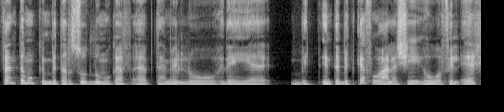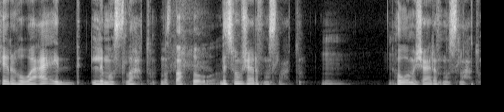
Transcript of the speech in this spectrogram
فأنت ممكن بترصد له مكافأة بتعمل له هدية بت... أنت بتكافئه على شيء هو في الآخر هو عائد لمصلحته. مصلحته هو. بس هو مش عارف مصلحته. مم. هو مش عارف مصلحته.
